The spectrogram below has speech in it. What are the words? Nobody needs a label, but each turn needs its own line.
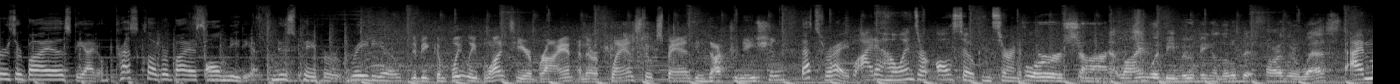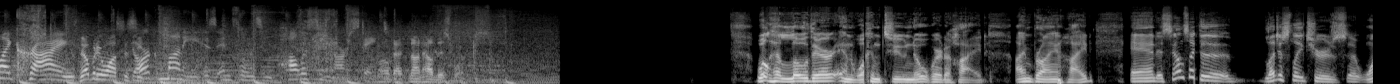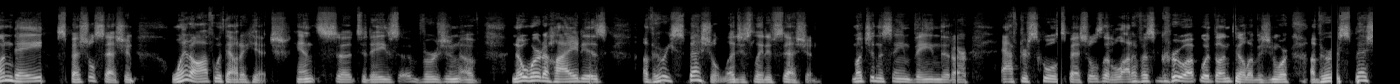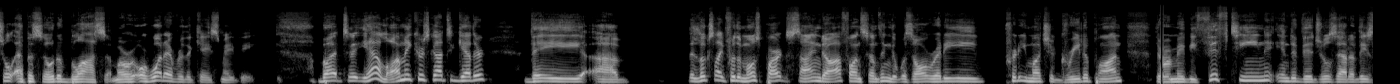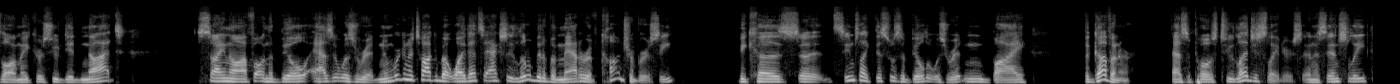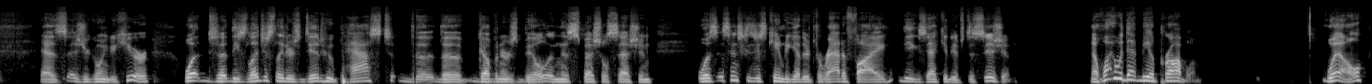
are biased, the Idaho Press Club are biased, all media, newspaper, radio.
To be completely blunt here, Brian, and there are plans to expand
indoctrination.
That's right.
Well, Idahoans are also concerned.
Horror shot. That line would be moving a little bit farther west.
I'm like crying.
Nobody wants to
Dark
see.
money is influencing policy in our state.
Well, that's not how this works.
Well, hello there, and welcome to Nowhere to Hyde. I'm Brian Hyde, and it sounds like the legislature's uh, one day special session went off without a hitch. Hence, uh, today's version of Nowhere to Hyde is a very special legislative session. Much in the same vein that our after school specials that a lot of us grew up with on television were a very special episode of Blossom or, or whatever the case may be. But uh, yeah, lawmakers got together. They, uh, it looks like for the most part, signed off on something that was already pretty much agreed upon. There were maybe 15 individuals out of these lawmakers who did not sign off on the bill as it was written. And we're going to talk about why that's actually a little bit of a matter of controversy because uh, it seems like this was a bill that was written by the governor as opposed to legislators. And essentially, as, as you're going to hear, what uh, these legislators did who passed the, the governor's bill in this special session was essentially just came together to ratify the executive's decision. Now, why would that be a problem? Well,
